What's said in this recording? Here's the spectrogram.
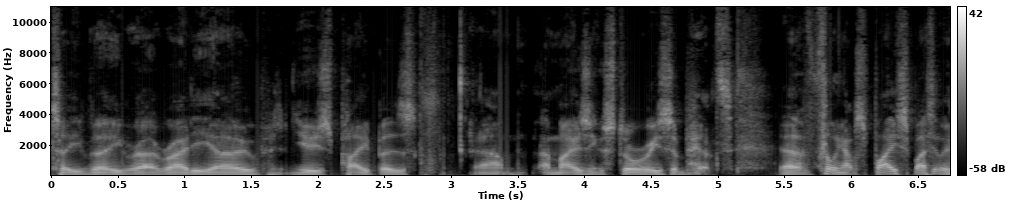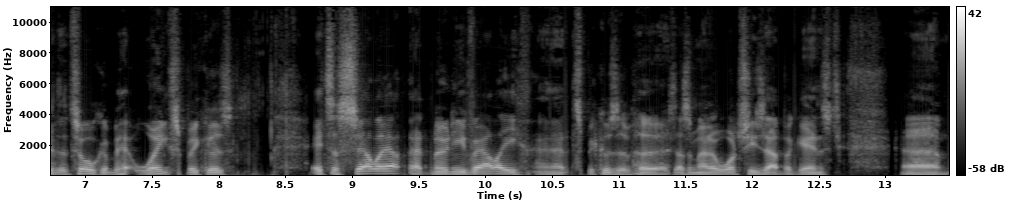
TV, uh, radio, newspapers. Um, amazing stories about uh, filling up space, basically, to talk about Winx because it's a sellout at Moonee Valley, and that's because of her. It doesn't matter what she's up against. Um,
